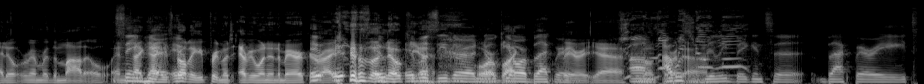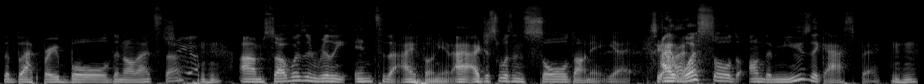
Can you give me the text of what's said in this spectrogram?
I don't remember the motto. In Same fact, I, here. it's It- probably pretty much everyone in America, It, right? it- It, was a Nokia. it was either a or a Nokia Black- or BlackBerry. yeah. Um, I was part, really big into BlackBerry, to the BlackBerry Bold, and all that stuff. Mhm. Um, so I wasn't really into the iPhone yet. I, I just wasn't sold on it yet. See, I, I- was sold on the music aspect, Mhm.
